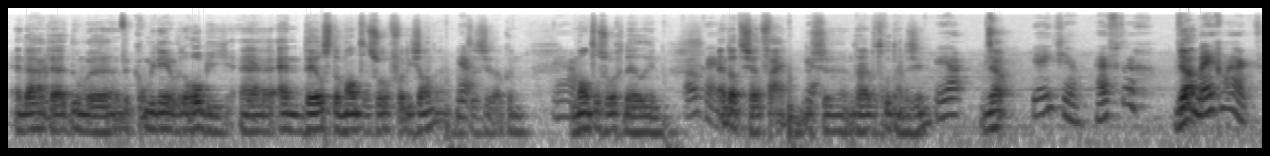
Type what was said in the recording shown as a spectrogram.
En daar uh, doen we, combineren we de hobby en deels de mantelzorg voor die zanne. Want er zit ook een mantelzorgdeel in. Okay. En dat is heel fijn. Dus daar hebben we het goed naar de zin. Ja. ja. Jeetje, heftig. Ja. meegemaakt.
